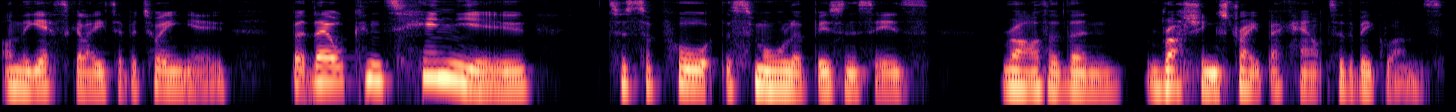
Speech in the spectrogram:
on the escalator between you. But they'll continue to support the smaller businesses rather than rushing straight back out to the big ones.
